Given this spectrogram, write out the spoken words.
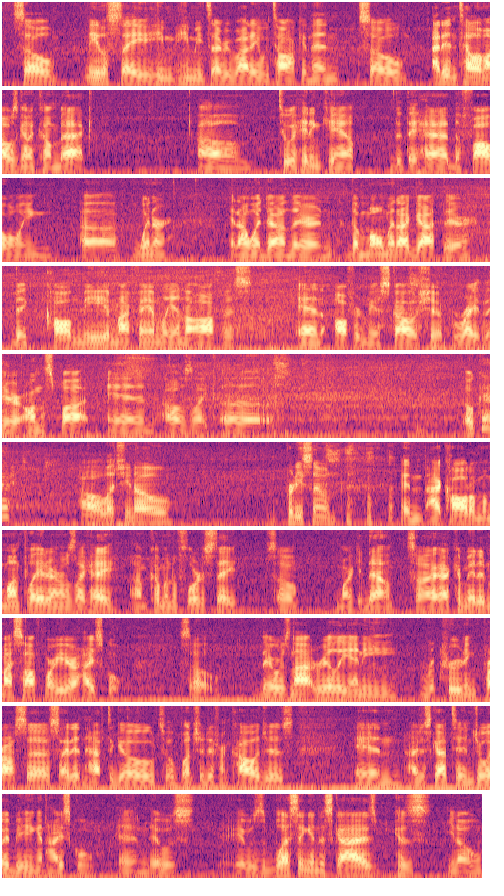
So needless to say, he, he meets everybody and we talk. And then, so I didn't tell him I was going to come back um, to a hitting camp that they had the following uh, winter. And I went down there, and the moment I got there, they called me and my family in the office and offered me a scholarship right there on the spot. And I was like, uh, okay, I'll let you know pretty soon. and I called him a month later and I was like, hey, I'm coming to Florida State. So mark it down. So I, I committed my sophomore year of high school. So there was not really any recruiting process. I didn't have to go to a bunch of different colleges, and I just got to enjoy being in high school. And it was it was a blessing in disguise because you know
